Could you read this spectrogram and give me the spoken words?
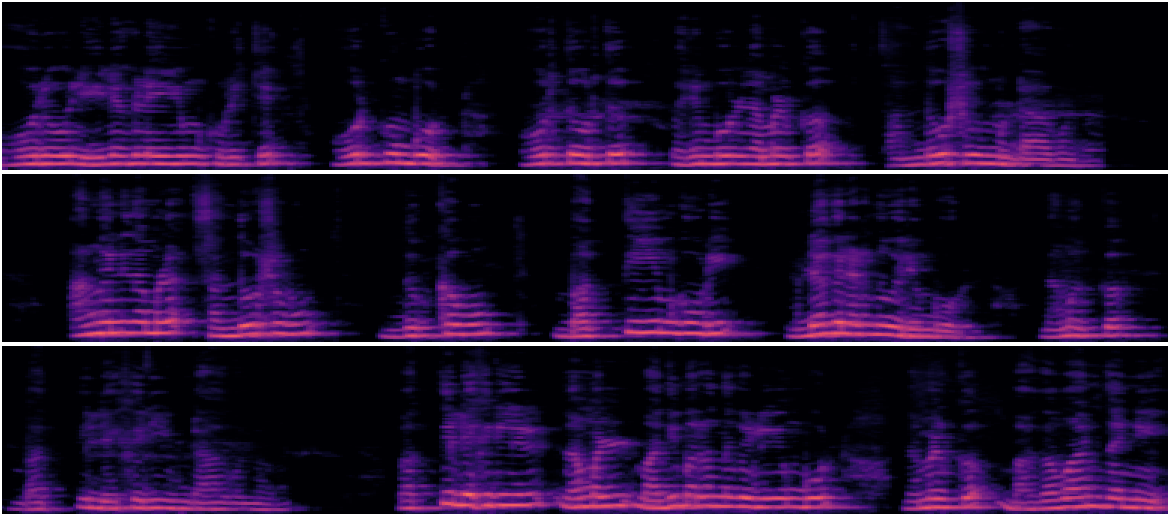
ഓരോ ലീലകളെയും കുറിച്ച് ഓർക്കുമ്പോൾ ഓർത്തോർത്ത് വരുമ്പോൾ നമ്മൾക്ക് സന്തോഷവും ഉണ്ടാകുന്നു അങ്ങനെ നമ്മൾ സന്തോഷവും ദുഃഖവും ഭക്തിയും കൂടി ഇടകലർന്നു വരുമ്പോൾ നമുക്ക് ഭക്തി ലഹരി ഉണ്ടാകുന്നു. ഭക്തി ലഹരിയിൽ നമ്മൾ മതിമറന്നു കഴിയുമ്പോൾ നമ്മൾക്ക് ഭഗവാൻ തന്നെ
